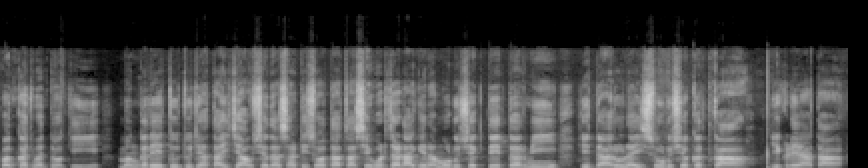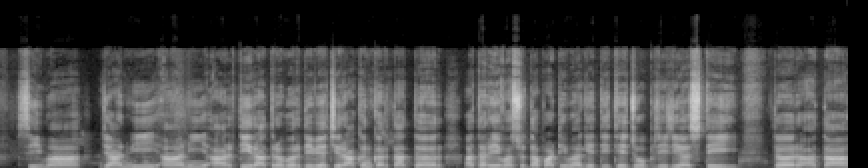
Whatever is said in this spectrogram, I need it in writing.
पंकज म्हणतो की मंगले तू तुझ्या ताईच्या औषधासाठी स्वतःचा शेवटचा दागिना मोडू शकते तर मी ही दारू नाही सोडू शकत का? इकडे आता सीमा जान्हवी आणि आरती रात्रभर दिव्याची राखण करतात तर आता रेवासुद्धा पाठीमागे तिथे झोपलेली असते. तर आता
